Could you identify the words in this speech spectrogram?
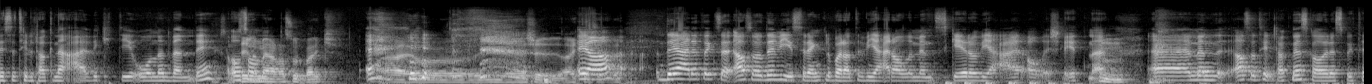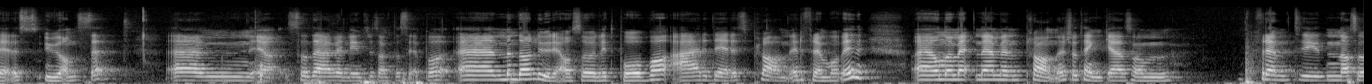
disse tiltakene er viktige og nødvendige. Til og med Erna Solberg er jo er ikke Ja, det er et eksempel Altså, det viser egentlig bare at vi er alle mennesker, og vi er alle slitne. Eh, men altså, tiltakene skal respekteres uansett. Um, ja, så det er veldig interessant å se på. Uh, men da lurer jeg også litt på hva er deres planer fremover? Uh, og når jeg, når jeg mener planer, så tenker jeg sånn Fremtiden, altså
